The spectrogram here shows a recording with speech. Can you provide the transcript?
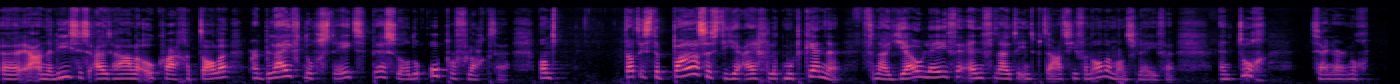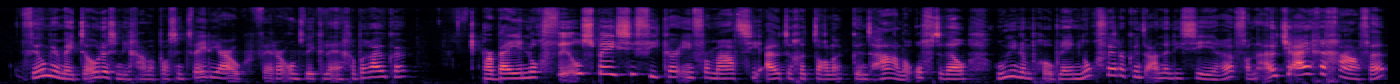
uh, analyses uithalen, ook qua getallen, maar blijft nog steeds best wel de oppervlakte. Want dat is de basis die je eigenlijk moet kennen vanuit jouw leven en vanuit de interpretatie van andermans leven. En toch zijn er nog veel meer methodes, en die gaan we pas in het tweede jaar ook verder ontwikkelen en gebruiken, waarbij je nog veel specifieker informatie uit de getallen kunt halen. Oftewel, hoe je een probleem nog verder kunt analyseren vanuit je eigen gaven,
